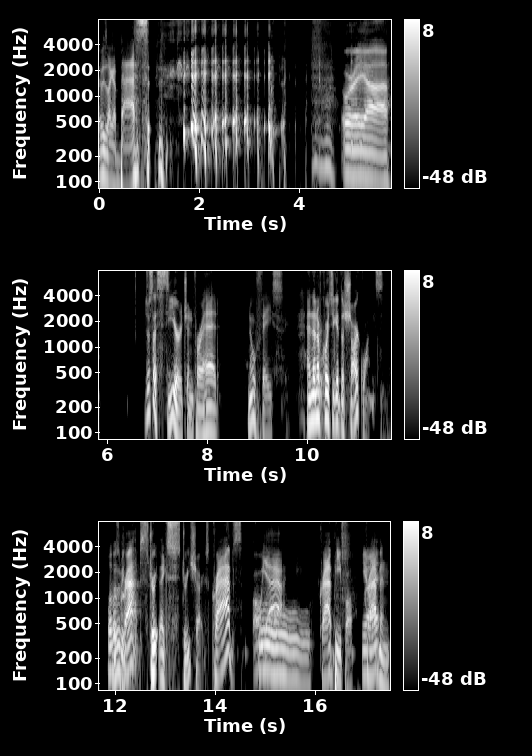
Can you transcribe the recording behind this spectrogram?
It was like a bass or a uh just a sea urchin for a head. No face. And then of course you get the shark ones. what Those about crabs? Street like street sharks. Crabs. Oh yeah. Crab people. You? Crabbing.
